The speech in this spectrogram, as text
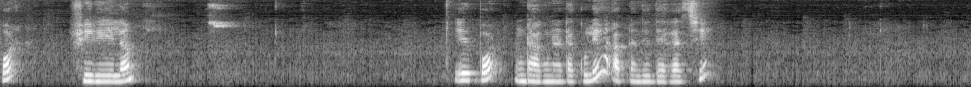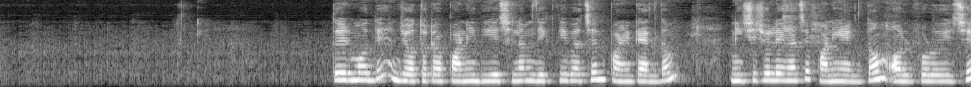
পর ফিরে এলাম। এরপর ঢাকনাটা খুলে আপনাদের দেখাচ্ছি। তো এর মধ্যে যতটা পানি দিয়েছিলাম, দেখতেই পাচ্ছেন পানিটা একদম নিচে চলে গেছে, পানি একদম অল্প রয়েছে।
